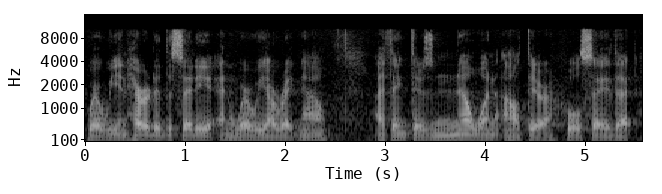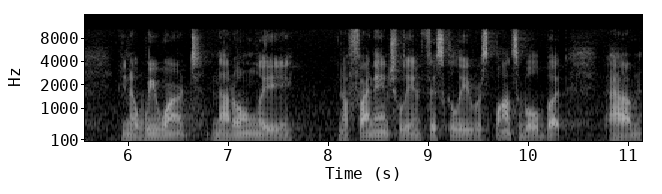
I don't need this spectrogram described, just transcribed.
where we inherited the city and where we are right now, I think there's no one out there who will say that, you know, we weren't not only, you know, financially and fiscally responsible, but um,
